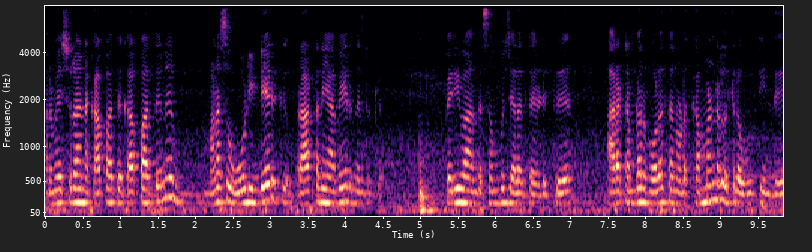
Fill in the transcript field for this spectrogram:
பரமேஸ்வரா என்னை காப்பாற்று காப்பாற்றுன்னு மனசு ஓடிண்டே இருக்குது பிரார்த்தனையாகவே இருந்துட்டுருக்கு பெரியவா அந்த செம்பு ஜலத்தை எடுத்து அரை டம்ளர் போல் தன்னோட கமண்டலத்தில் ஊற்றிண்டு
